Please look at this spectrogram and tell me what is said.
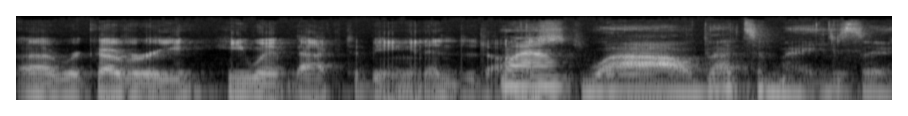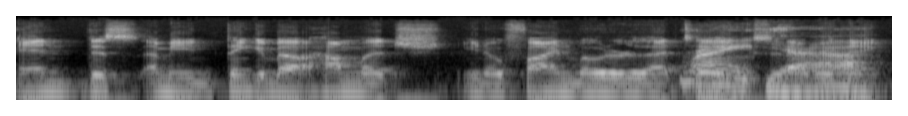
uh, recovery, he went back to being an endodontist. Wow. wow, that's amazing. And this, I mean, think about how much you know fine motor that Right. takes and yeah. everything.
